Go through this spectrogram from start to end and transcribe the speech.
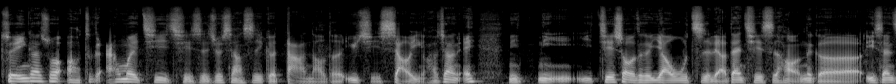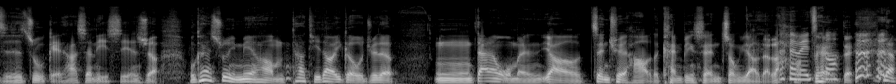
所以应该说，哦，这个安慰剂其实就像是一个大脑的预期效应，好像哎，你你你接受这个药物治疗，但其实哈，那个医生只是注给他生理实验水。我看书里面哈，他提到一个，我觉得。嗯，当然我们要正确好好的看病是很重要的啦。没错，对。那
